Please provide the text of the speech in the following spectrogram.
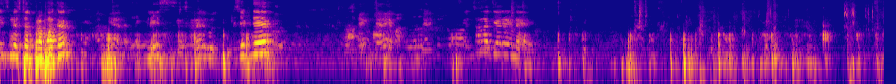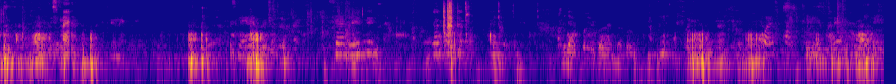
is Mr. Prabhakar? Please sit there. Central chair इसमें सर Amen.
